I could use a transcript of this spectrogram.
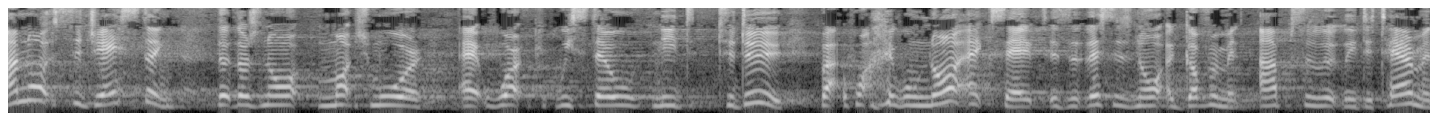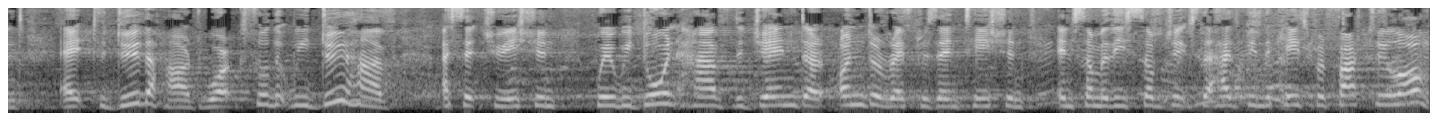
I'm not suggesting that there's not much more uh, work we still need to do. But what I will not accept is that this is not a government absolutely determined uh, to do the hard work so that we do have a situation where we don't have the gender underrepresentation in some of these subjects that has been the case for far too long.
